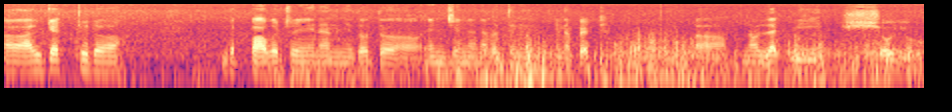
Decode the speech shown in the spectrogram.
Uh, I'll get to the the powertrain and you know the engine and everything in a bit. Uh, now let me show you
